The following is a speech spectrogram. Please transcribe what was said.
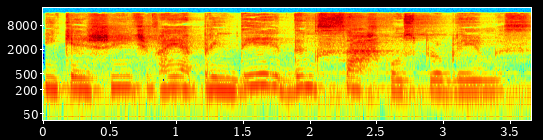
em que a gente vai aprender a dançar com os problemas.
